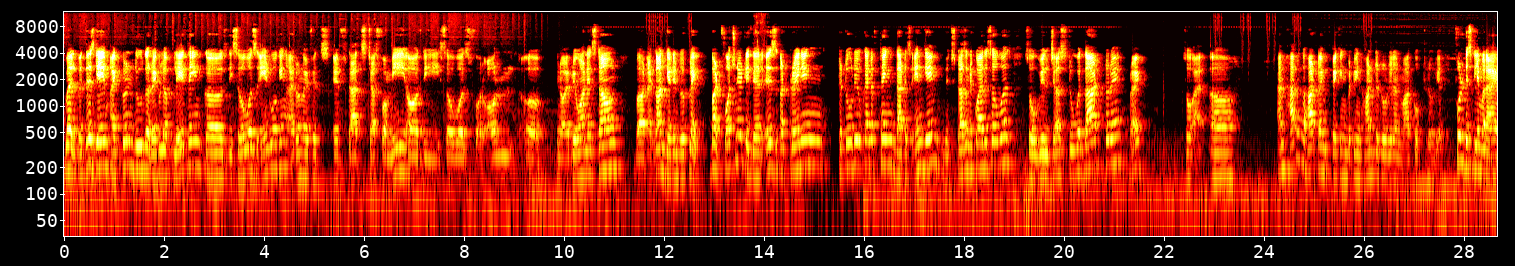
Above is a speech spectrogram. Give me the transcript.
Well, with this game, I couldn't do the regular play thing because the servers ain't working. I don't know if it's if that's just for me or the servers for all, uh, you know, everyone is down. But I can't get into the play. But fortunately, there is a training tutorial kind of thing that is in game, which doesn't require the servers. So we'll just do with that today, right? So I, uh, I'm having a hard time picking between Hunt tutorial and Markov tutorial. Full disclaimer, I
